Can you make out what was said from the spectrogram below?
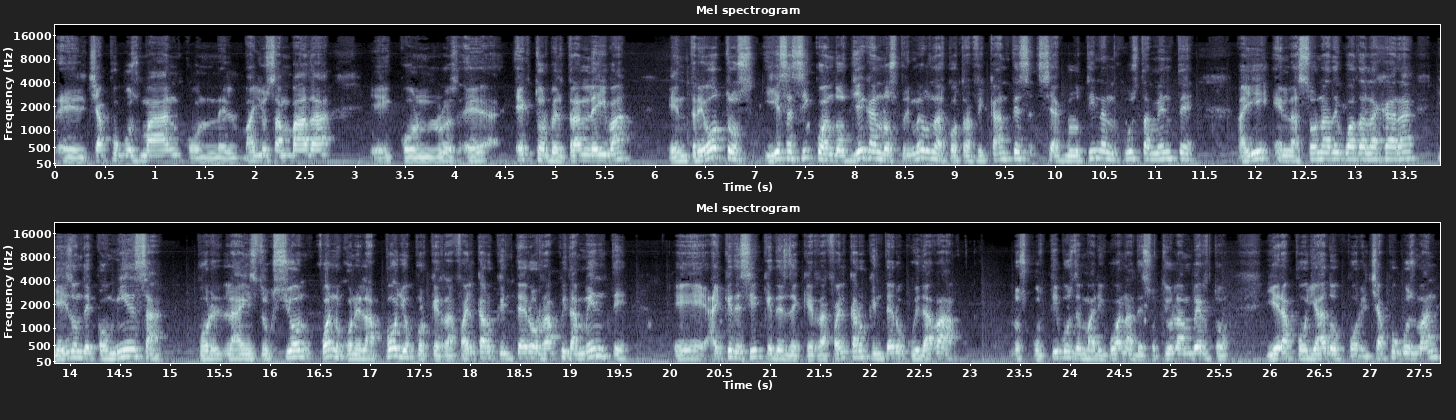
el Chapo Guzmán, con el Bayo Zambada eh, con los, eh, Héctor Beltrán Leiva, entre otros. Y es así cuando llegan los primeros narcotraficantes, se aglutinan justamente ahí en la zona de Guadalajara y ahí es donde comienza por la instrucción, bueno, con el apoyo, porque Rafael Caro Quintero rápidamente, eh, hay que decir que desde que Rafael Caro Quintero cuidaba los cultivos de marihuana de su tío Lamberto y era apoyado por el Chapo Guzmán,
